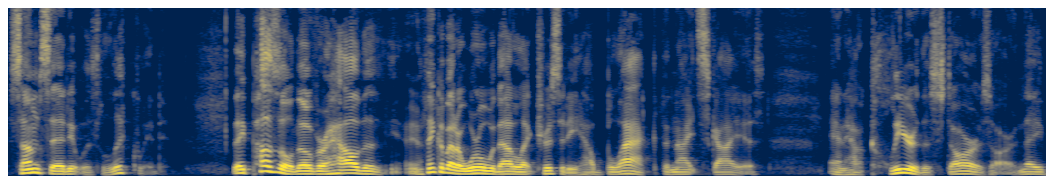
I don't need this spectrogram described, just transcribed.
Some said it was liquid. They puzzled over how the, you know, think about a world without electricity, how black the night sky is and how clear the stars are. And they,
